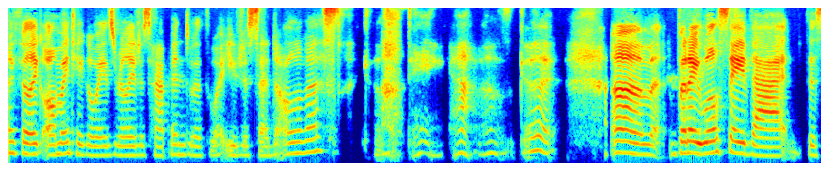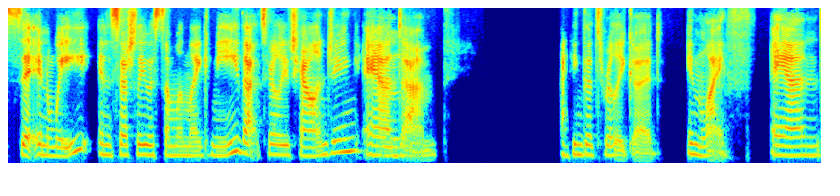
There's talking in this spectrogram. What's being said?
I feel like all my takeaways really just happened with what you just said to all of us. Like, dang, yeah, that was good. Um, but I will say that the sit and wait, and especially with someone like me, that's really challenging. And mm um, I think that's really good in life. And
